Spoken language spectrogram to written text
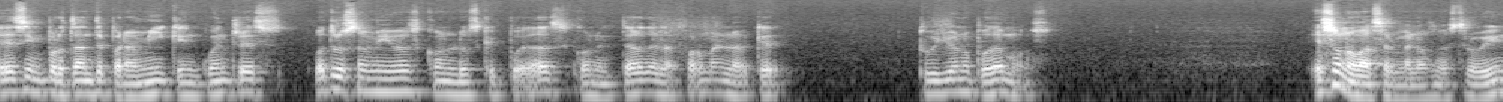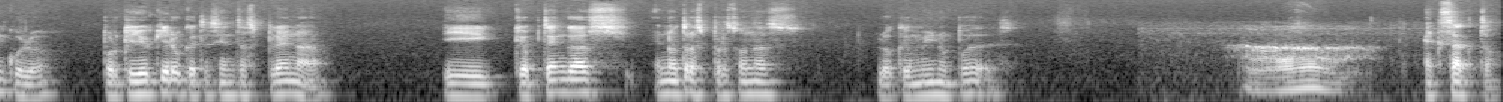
es importante para mí que encuentres otros amigos con los que puedas conectar de la forma en la que tú y yo no podemos. Eso no va a ser menos nuestro vínculo, porque yo quiero que te sientas plena y que obtengas en otras personas lo que a mí no puedes. Exacto.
